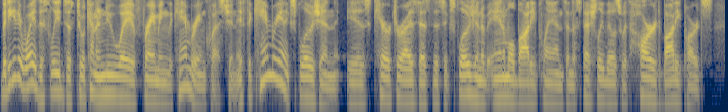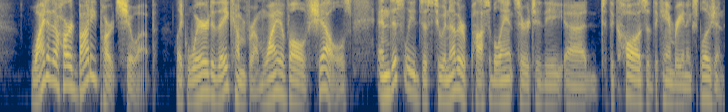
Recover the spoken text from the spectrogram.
But either way, this leads us to a kind of new way of framing the Cambrian question. If the Cambrian explosion is characterized as this explosion of animal body plans and especially those with hard body parts, why do the hard body parts show up? Like where do they come from? Why evolve shells? And this leads us to another possible answer to the uh, to the cause of the Cambrian explosion.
